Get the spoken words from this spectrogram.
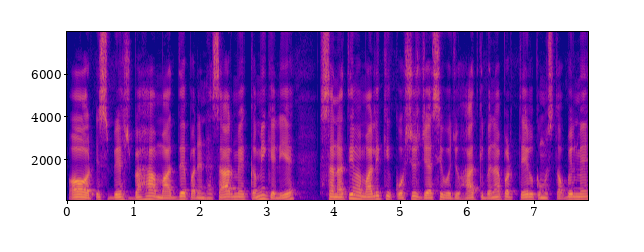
اور اس بیش بہا مادے پر انحصار میں کمی کے لیے صنعتی ممالک کی کوشش جیسی وجوہات کی بنا پر تیل کو مستقبل میں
